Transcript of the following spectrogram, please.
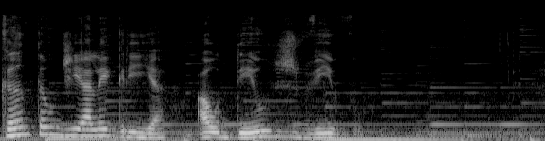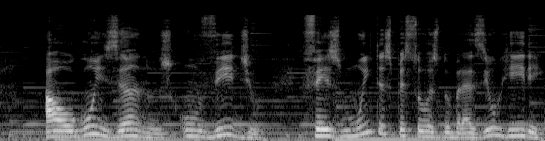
cantam de alegria ao Deus vivo. Há alguns anos, um vídeo fez muitas pessoas do Brasil rirem.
